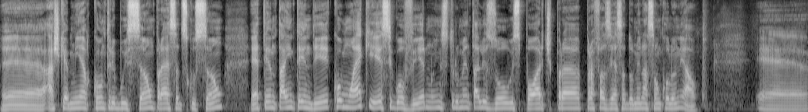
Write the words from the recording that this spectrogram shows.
é, acho que a minha contribuição para essa discussão é tentar entender como é que esse governo instrumentalizou o esporte para fazer essa dominação colonial. É,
